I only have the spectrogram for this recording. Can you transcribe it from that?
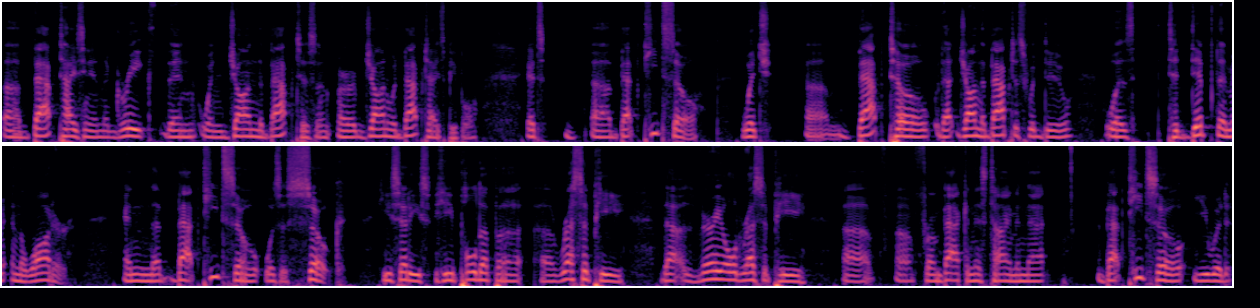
uh, baptizing in the Greek than when John the baptism or John would baptize people. It's uh, baptizo, which um, bapto that John the Baptist would do was to dip them in the water, and the baptizo was a soak. He said he he pulled up a, a recipe that was a very old recipe uh, uh, from back in this time in that baptizo, you would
